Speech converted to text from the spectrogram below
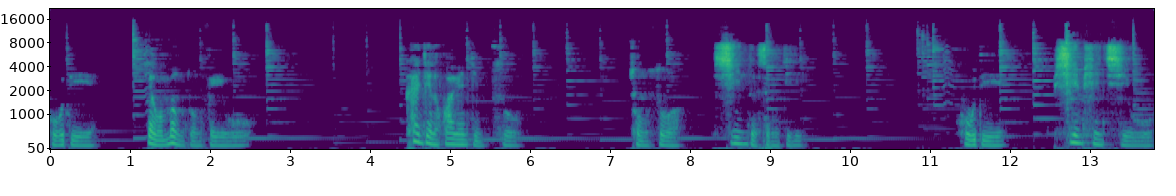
蝴蝶在我梦中飞舞，看见了花园锦簇，重塑新的生机。蝴蝶翩翩起舞，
